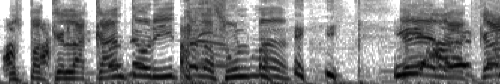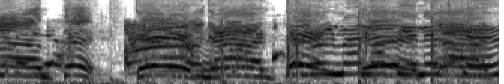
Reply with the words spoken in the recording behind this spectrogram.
Pues para que la cante ahorita la Zulma. ¡Que la cante! ¡Que cante! Hermano, ¡Que tienes que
